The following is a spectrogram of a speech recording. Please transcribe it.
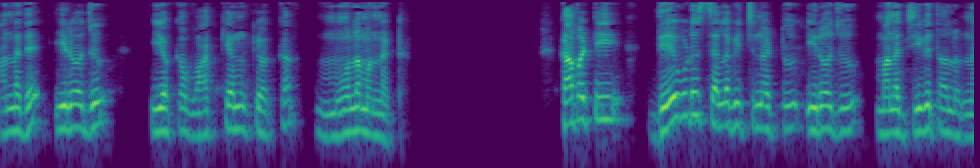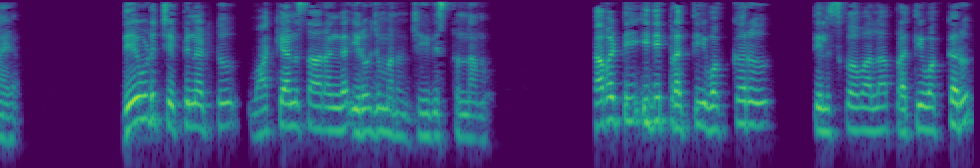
అన్నదే ఈరోజు ఈ యొక్క వాక్యం యొక్క మూలం అన్నట్టు. కాబట్టి దేవుడు సెలవిచ్చినట్టు ఈరోజు మన జీవితాలు ఉన్నాయా? దేవుడు చెప్పినట్టు వాక్యానుసారంగా ఈరోజు మనం జీవిస్తున్నాము. కాబట్టి ఇది ప్రతి ఒక్కరూ తెలుసుకోవాలా? ప్రతి ఒక్కరూ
